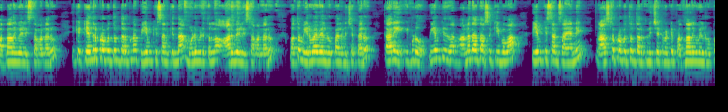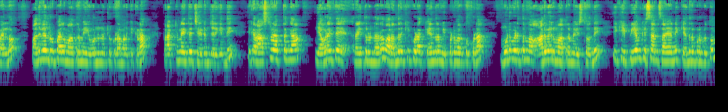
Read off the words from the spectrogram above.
పద్నాలుగు వేలు ఇస్తామన్నారు. ఇక కేంద్ర ప్రభుత్వం తరపున పిఎం కిసాన్ కింద మూడు విడతల్లో ఆరు వేలు ఇస్తామన్నారు. మొత్తం ఇరవై వేల రూపాయలని చెప్పారు. కానీ ఇప్పుడు పిఎం కిసాన్ అన్నదాత సుఖీభవ పిఎం కిసాన్ సాయాన్ని రాష్ట్ర ప్రభుత్వం తరపున ఇచ్చేటువంటి పద్నాలుగు వేల రూపాయల్లో పదివేల రూపాయలు మాత్రమే ఇవ్వనున్నట్లు కూడా మనకి ఇక్కడ ప్రకటన అయితే చేయడం జరిగింది. ఇక రాష్ట్ర వ్యాప్తంగా ఎవరైతే రైతులు ఉన్నారో వారందరికీ కూడా కేంద్రం ఇప్పటి వరకు కూడా మూడు విడతల్లో ఆరు వేలు మాత్రమే ఇస్తుంది. ఇక ఈ పిఎం కిసాన్ సాయాన్ని కేంద్ర ప్రభుత్వం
